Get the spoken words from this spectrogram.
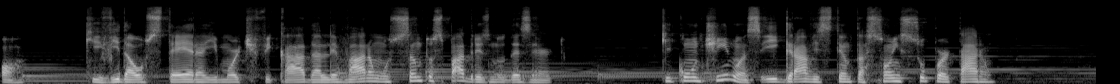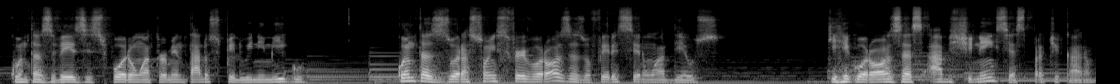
Ó, oh, que vida austera e mortificada levaram os santos padres no deserto! Que contínuas e graves tentações suportaram! Quantas vezes foram atormentados pelo inimigo? Quantas orações fervorosas ofereceram a Deus? Que rigorosas abstinências praticaram?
